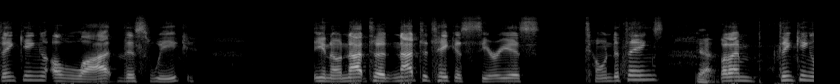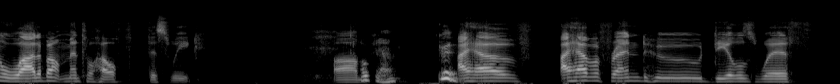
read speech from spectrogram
thinking a lot this week. You know, not to not to take a serious tone to things, Yeah. but I'm thinking a lot about mental health this week. Um, Okay. Good. I have I have a friend who deals with,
